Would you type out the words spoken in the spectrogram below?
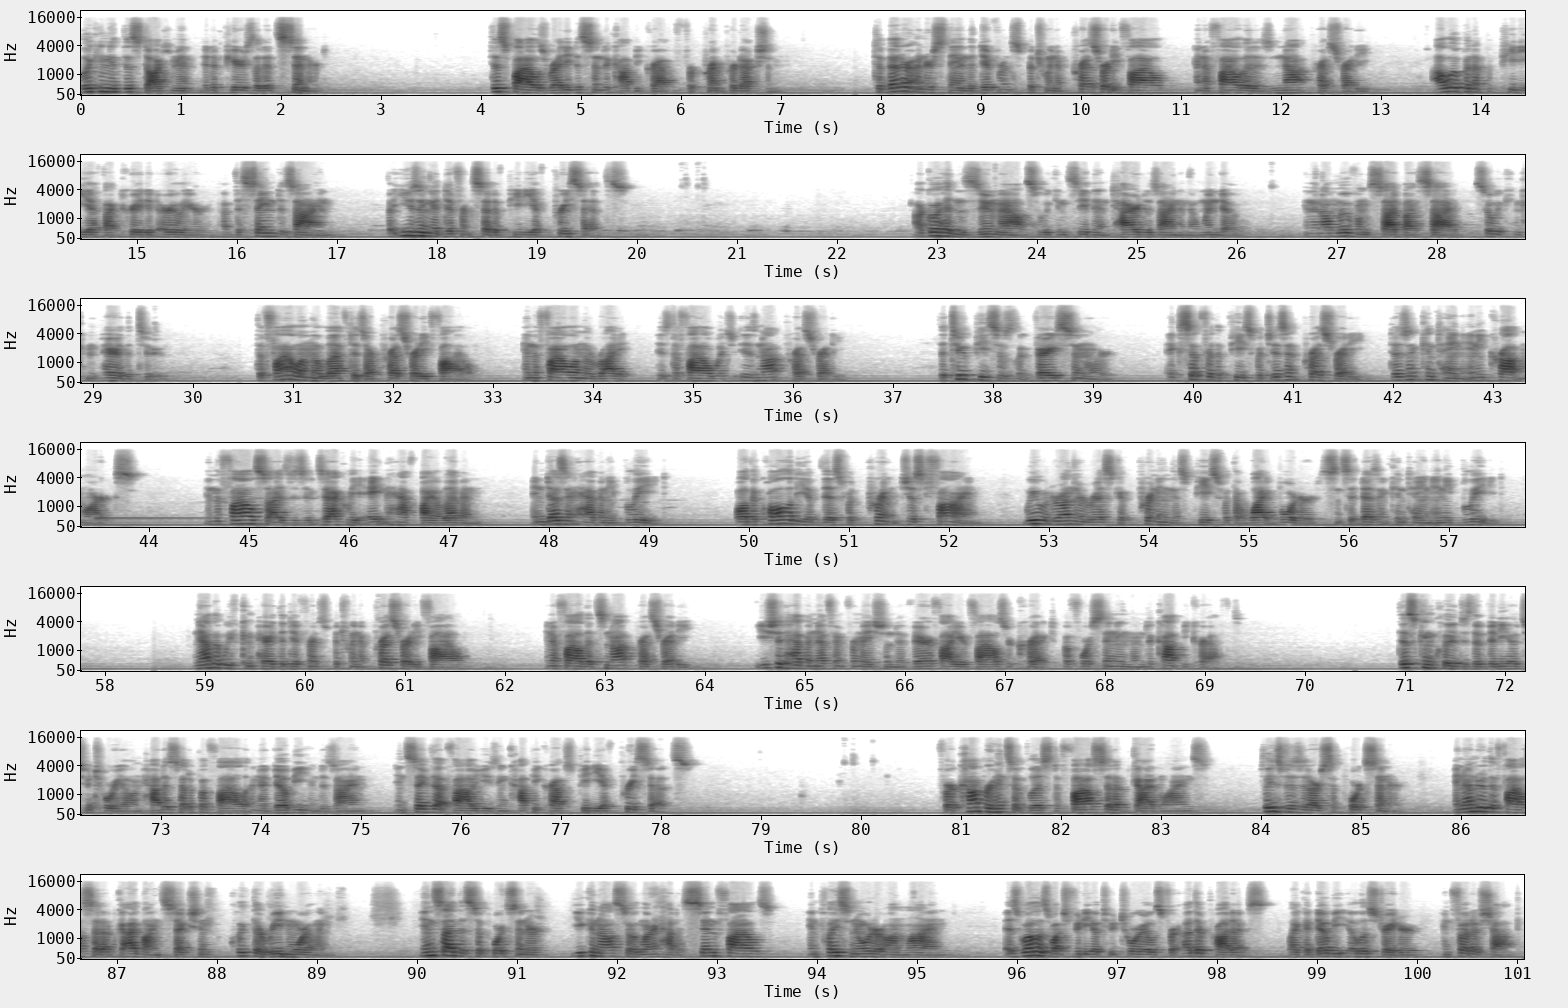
Looking at this document, it appears that it's centered. This file is ready to send to Copycraft for print production. To better understand the difference between a press-ready file and a file that is not press-ready, I'll open up a PDF I created earlier of the same design, but using a different set of PDF presets. I'll go ahead and zoom out so we can see the entire design in the window, and then I'll move them side by side so we can compare the two. The file on the left is our press-ready file, and the file on the right is the file which is not press-ready. The two pieces look very similar, except for the piece which isn't press-ready doesn't contain any crop marks, and the file size is exactly 8.5 by 11 and doesn't have any bleed. While the quality of this would print just fine, we would run the risk of printing this piece with a white border since it doesn't contain any bleed. Now that we've compared the difference between a press-ready file and a file that's not press-ready, you should have enough information to verify your files are correct before sending them to Copycraft. This concludes the video tutorial on how to set up a file in Adobe InDesign and save that file using Copycraft's PDF presets. For a comprehensive list of file setup guidelines, please visit our Support Center, and under the File Setup Guidelines section, click the Read More link. Inside the Support Center, you can also learn how to send files and place an order online, as well as watch video tutorials for other products like Adobe Illustrator and Photoshop.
